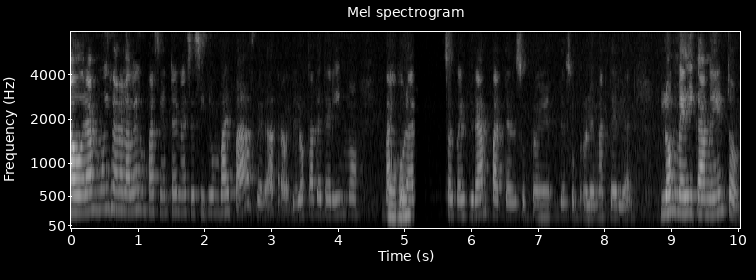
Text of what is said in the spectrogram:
Ahora, muy rara la vez un paciente necesita un bypass, ¿verdad?, a través de los cateterismos vasculares, resolver gran parte de su, de su problema arterial. Los medicamentos,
